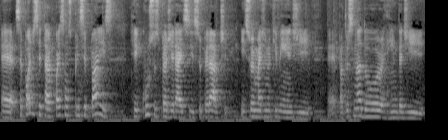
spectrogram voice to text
É, você pode citar quais são os principais recursos para gerar esse superávit? Isso eu imagino que venha de é, patrocinador, renda de,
